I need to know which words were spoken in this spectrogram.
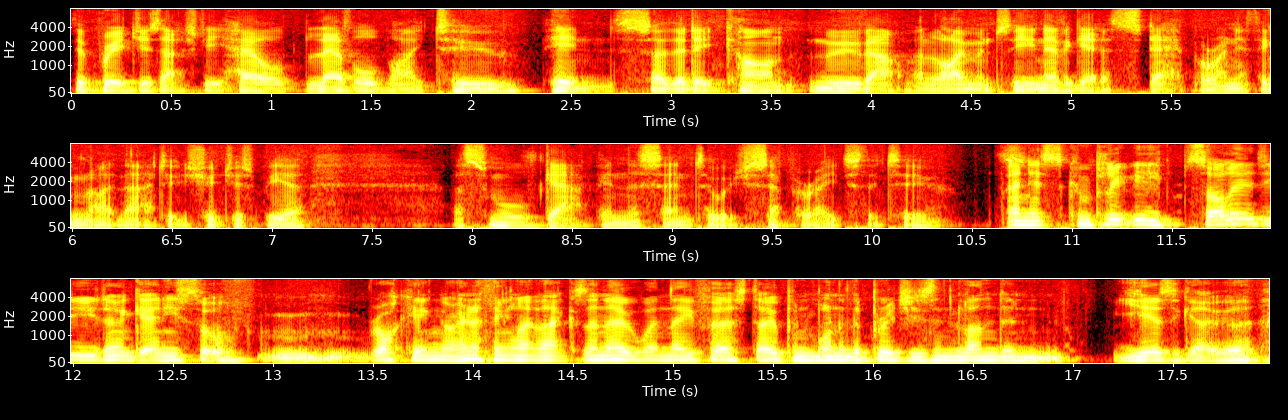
the bridge is actually held level by two pins, so that it can't move out of alignment. So you never get a step or anything like that. It should just be a a small gap in the centre which separates the two. And it's completely solid. You don't get any sort of rocking or anything like that. Because I know when they first opened one of the bridges in London years ago, uh,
